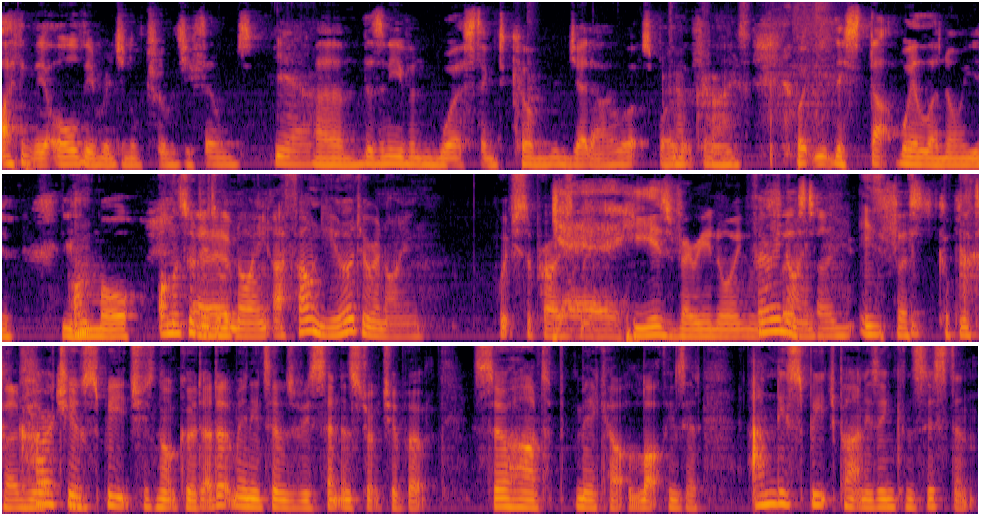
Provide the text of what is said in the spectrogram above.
I think the all the original trilogy films. yeah Um, there's an even worse thing to come in Jedi. I won't spoil Oh, it for you. But this that will annoy you even On- more. on the subject of Um, annoying i found yoda annoying which surprised me Yeah, he is very annoying. Very the first annoying. time, He's- first couple of times. clarity of speech is not good. I don't mean in terms of his sentence structure, but it's so hard to make out a lot of things said. And his speech pattern is inconsistent.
